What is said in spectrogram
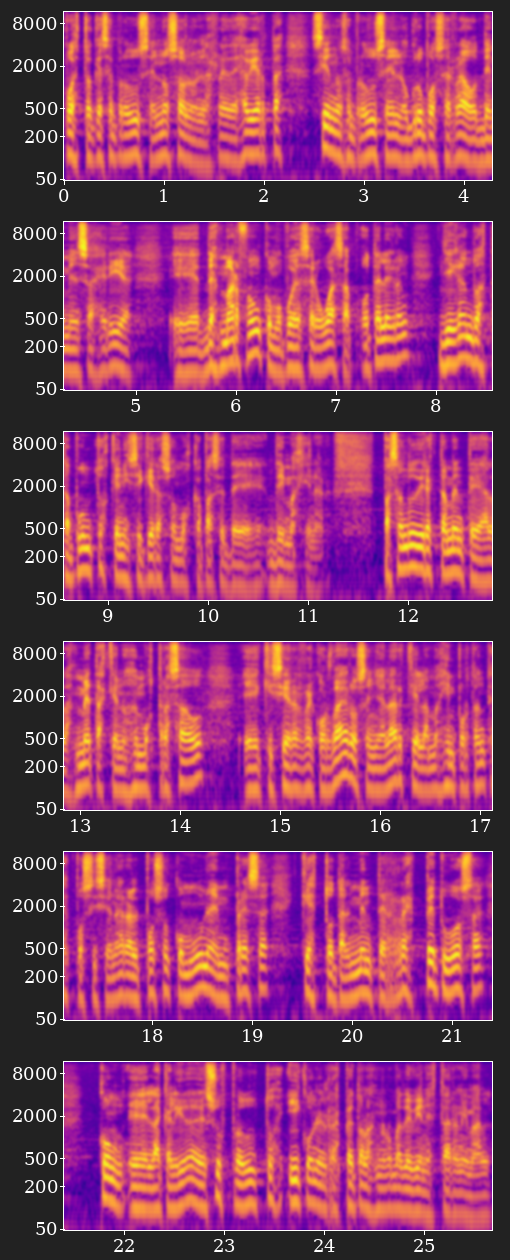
puesto que se produce no solo en las redes abiertas, sino se produce en los grupos cerrados de mensajería eh, de smartphone, como puede ser WhatsApp o Telegram, llegando hasta puntos que ni siquiera somos capaces de, imaginar. Pasando directamente a las metas que nos hemos trazado, eh, quisiera recordar o señalar que la más importante es posicionar al Pozo como una empresa que es totalmente respetuosa con eh, la calidad de sus productos y con el respeto a las normas de bienestar animal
